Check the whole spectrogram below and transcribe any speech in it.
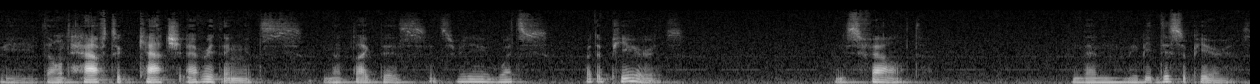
We don't have to catch everything. It's not like this. It's really what's what appears and is felt and then maybe disappears.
